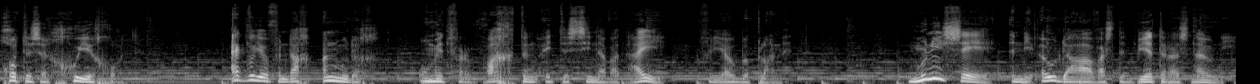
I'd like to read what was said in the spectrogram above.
God is 'n goeie God. Ek wil jou vandag aanmoedig om met verwagting uit te sien na wat hy vir jou beplan het. Moenie sê in die ou dae was dit beter as nou nie.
